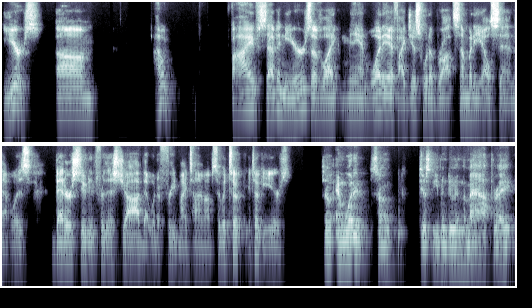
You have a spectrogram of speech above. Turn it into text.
years. Um, I would five, seven years of like, man, what if I just would have brought somebody else in that was better suited for this job that would have freed my time up. So it took it took years. So and what did so just even doing the math, right?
